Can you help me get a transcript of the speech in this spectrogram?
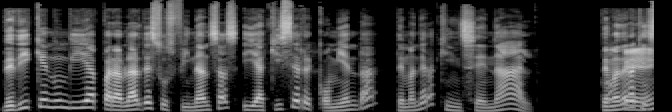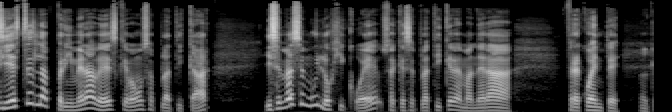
dediquen un día para hablar de sus finanzas y aquí se recomienda de manera quincenal. De manera que si esta es la primera vez que vamos a platicar, y se me hace muy lógico, ¿eh? O sea, que se platique de manera frecuente. Ok.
